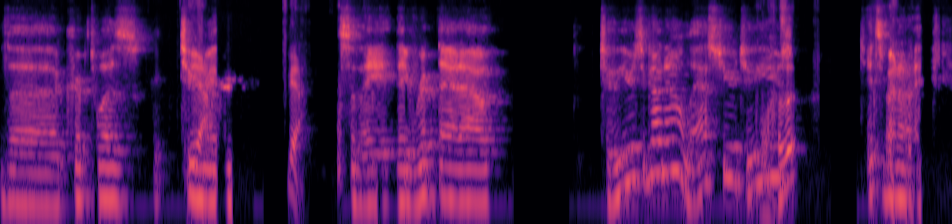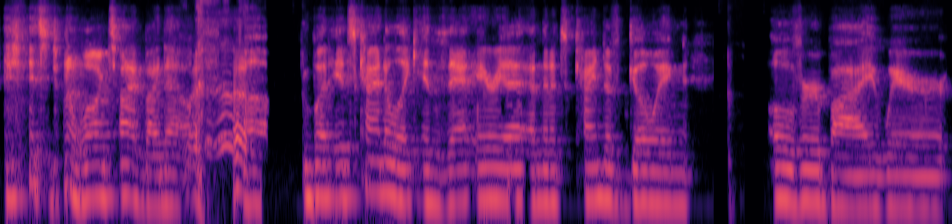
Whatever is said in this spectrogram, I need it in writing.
the crypt was? Tomb Yeah. Raider? Yeah. So they they ripped that out two years ago now. Last year, two years. Was it? It's been a it's been a long time by now. Um, but it's kind of like in that area, and then it's kind of going over by where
